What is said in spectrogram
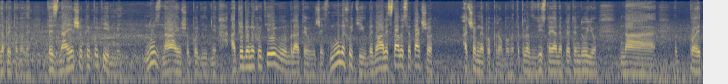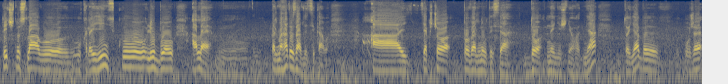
запитували, ти знаєш, що ти подібний? Ну, знаю, що подібний. А ти би не хотів брати участь? Ну, не хотів би. Ну, але сталося так, що а чому не попробувати? Звісно, я не претендую на поетичну славу, українську любов, але перемагати завжди цікаво. А якщо повернутися до нинішнього дня, то я би вже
